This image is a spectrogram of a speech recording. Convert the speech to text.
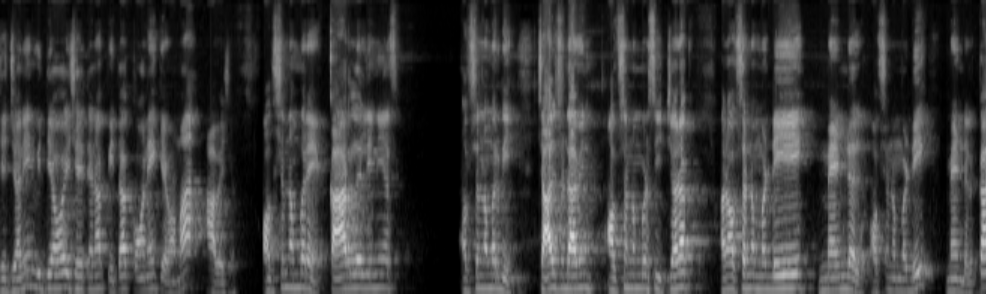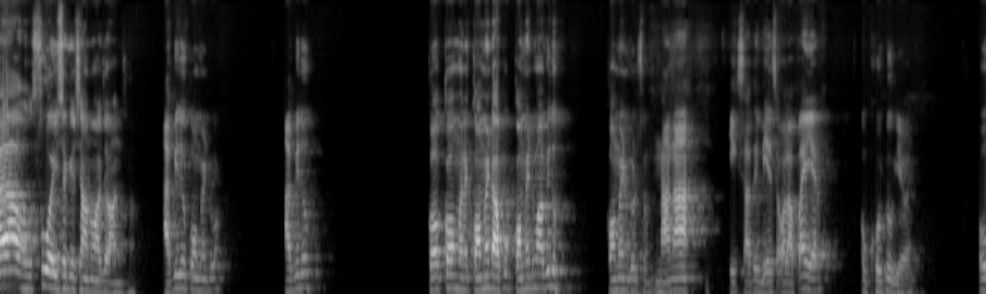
જે જનીન વિદ્યા હોય છે, તેના પિતા કોને કહેવામાં આવે છે? Option number A Carl Linnaeus option number B Charles Darwin option number C Charaka. અને option number D Mendel. Option number D Mendel. કયા શું હોઈ શકે છે આનો આજે આન્સર આપી દો કોમેન્ટમાં આપી દો. કહો કહો મને કોમેન્ટ આપો. કોમેન્ટમાં આપી દો. કોમેન્ટ કરશો. ના ના. એક સાથે બે સવાલ અપાય યાર. ઓ ખોટું કહેવાય. ઓ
